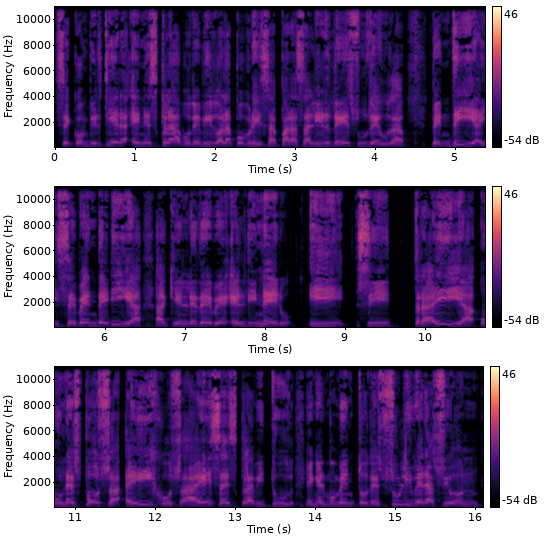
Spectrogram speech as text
se convirtiera en esclavo debido a la pobreza para salir de su deuda, vendría y se vendería a quien le debe el dinero. Y si traía una esposa e hijos a esa esclavitud en el momento de su liberación,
